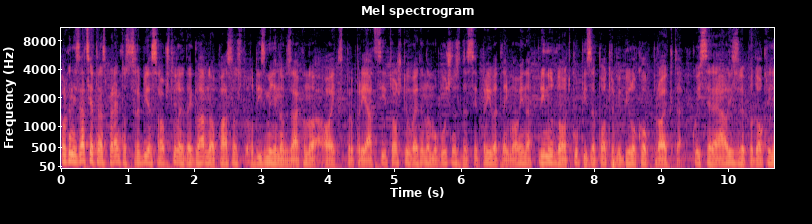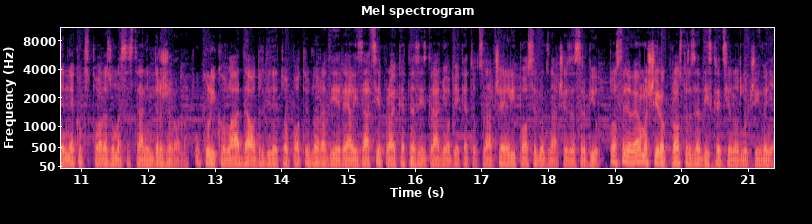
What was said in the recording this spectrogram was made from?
Organizacija Transparentnost Srbija saopštila je da je glavna opasnost od izmenjenog zakona o ekspropriaciji to što je uvedena mogućnost da se privatna imovina prinudno otkupi za potrebe bilo kog projekta koji se realizuje pod okriljem nekog sporazuma sa stranim državama, ukoliko vlada odredi da je to potrebno radi realizacije projekata za izgradnju objekata od značaja ili posebnog značaja za Srbiju. To ostavlja veoma širok prostor za diskrecijono odlučivanje,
